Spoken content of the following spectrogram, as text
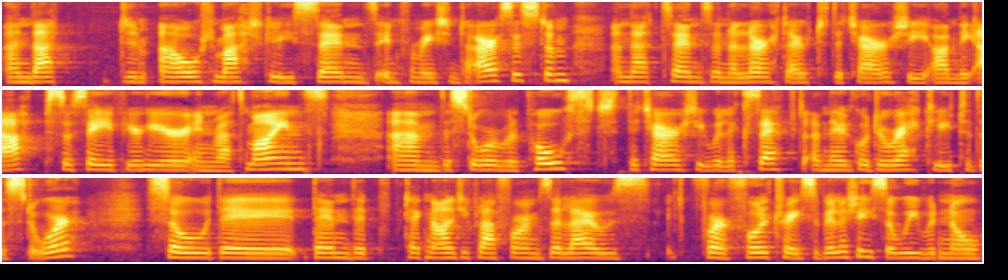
and that automatically sends information to our system and that sends an alert out to the charity on the app. So, say if you're here in Rathmines, um, the store will post, the charity will accept, and they'll go directly to the store. So the then the technology platforms allows for full traceability. So we would know,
